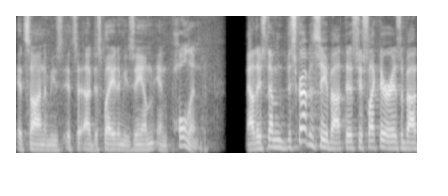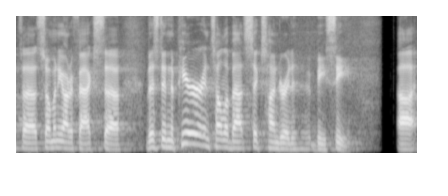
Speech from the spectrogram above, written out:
It's, on a muse- it's a display at a museum in Poland. Now, there's some discrepancy about this, just like there is about uh, so many artifacts. Uh, this didn't appear until about 600 BC, uh,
